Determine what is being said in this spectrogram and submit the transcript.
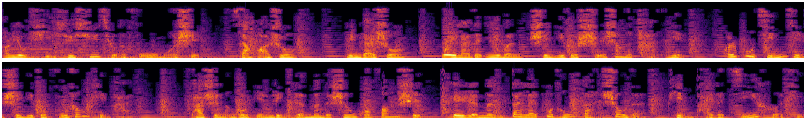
而又体恤需求的服务模式，夏华说：“应该说，未来的伊文是一个时尚的产业，而不仅仅是一个服装品牌。它是能够引领人们的生活方式，给人们带来不同感受的品牌的集合体。”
